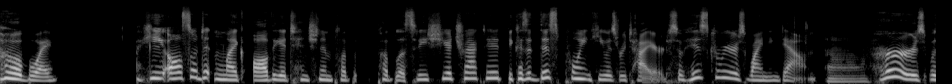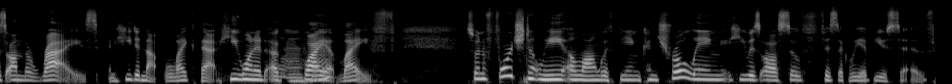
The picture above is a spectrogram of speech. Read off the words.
oh boy. He also didn't like all the attention and pub- publicity she attracted because at this point he was retired. So his career is winding down. Oh. Hers was on the rise, and he did not like that. He wanted a Mhm. quiet life. So, unfortunately, along with being controlling, he was also physically abusive.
